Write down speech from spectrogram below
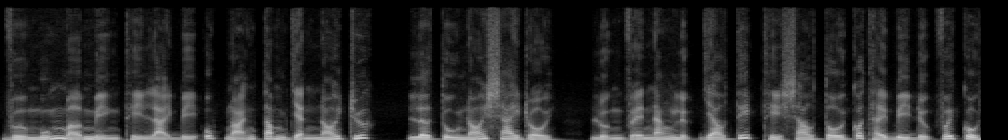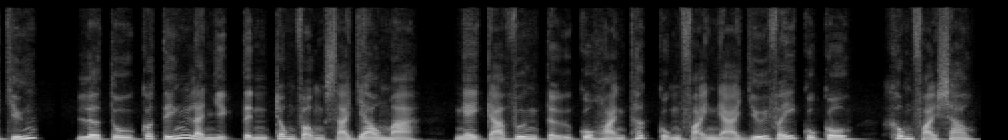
vừa muốn mở miệng thì lại bị út noãn tâm giành nói trước, Lơ Tu nói sai rồi, luận về năng lực giao tiếp thì sao tôi có thể bị được với cô chứ? Lơ Tu có tiếng là nhiệt tình trong vòng xã giao mà, ngay cả vương tử của hoàng thất cũng phải ngã dưới váy của cô, không phải sao?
